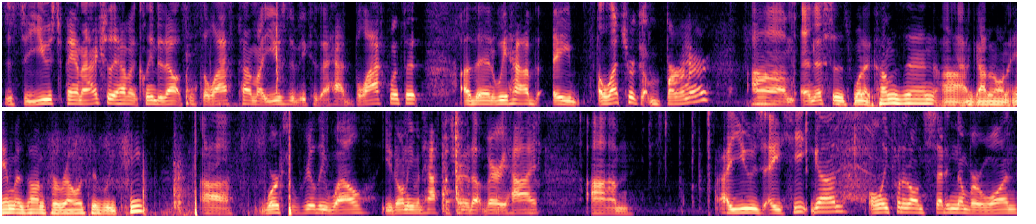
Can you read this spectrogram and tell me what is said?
just a used pan. I actually haven't cleaned it out since the last time I used it because I had black with it. Uh, then we have a electric burner. Um, and this is what it comes in. Uh, I got it on Amazon for relatively cheap. Uh, works really well. You don't even have to turn it up very high. Um, I use a heat gun, only put it on setting number one.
